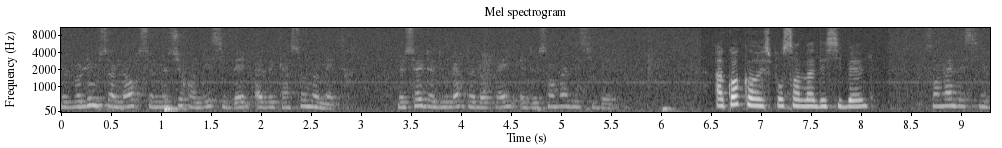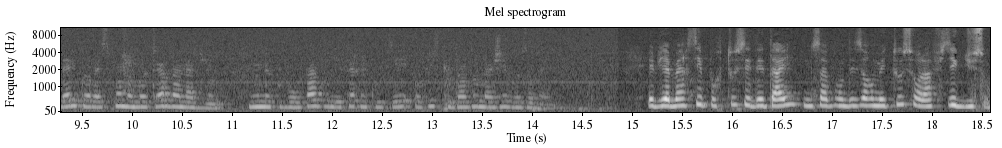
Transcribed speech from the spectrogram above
Le volume sonore se mesure en décibels avec un sonomètre. Le seuil de douleur de l'oreille est de 120 décibels. À quoi correspond 120 décibels? 120 décibels correspondent au moteur d'un avion. Nous ne pouvons pas vous les faire écouter au risque d'endommager vos oreilles. Eh bien, merci pour tous ces détails. Nous savons désormais tout sur la physique du son.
